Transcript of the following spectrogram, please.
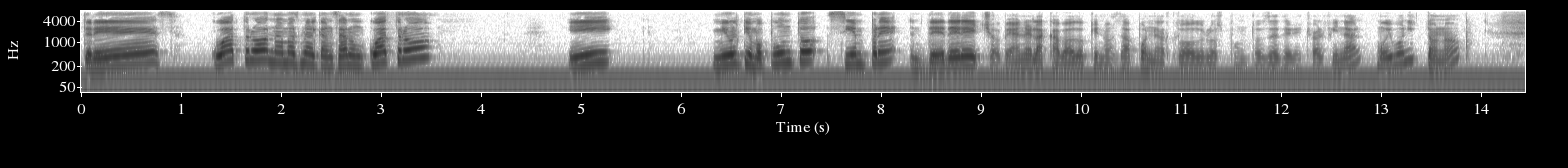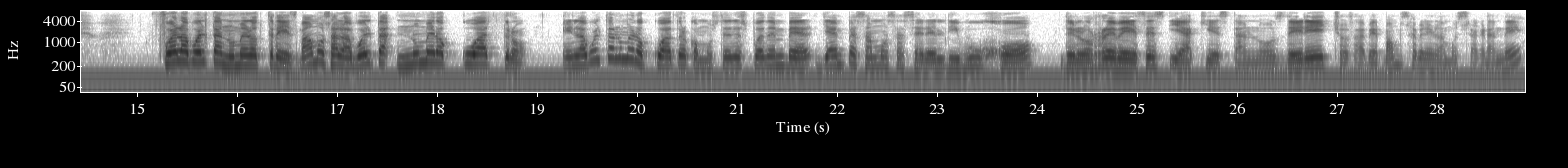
tres, cuatro. Nada más me alcanzaron cuatro. Y mi último punto, siempre de derecho. Vean el acabado que nos da poner todos los puntos de derecho al final. Muy bonito, ¿no? Fue la vuelta número 3. Vamos a la vuelta número 4. En la vuelta número 4, como ustedes pueden ver, ya empezamos a hacer el dibujo de los reveses y aquí están los derechos. A ver, vamos a ver en la muestra grande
